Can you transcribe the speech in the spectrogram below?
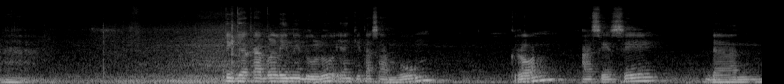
Nah, tiga kabel ini dulu yang kita sambung ground ACC dan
